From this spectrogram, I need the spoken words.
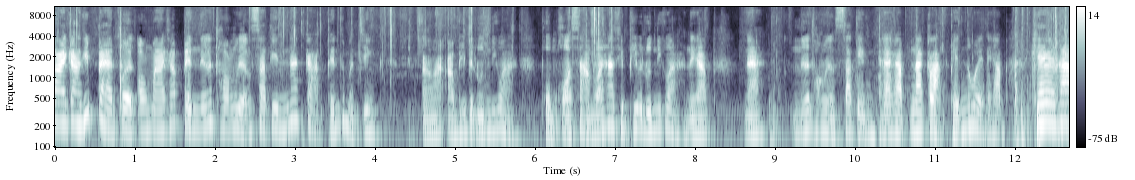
รายการที่ 8 เปิดออกมาครับ เป็นเนื้อทองเหลืองซาตินหน้ากากเพ้นท์เสมือนจริง เอาละเอาพี่ไปลุ้นดีกว่า ผมขอ 350 พี่ไปลุ้นดีกว่านะครับนะเนื้อทองเหลืองซาตินนะครับหน้ากากเพ้นท์ด้วยนะครับ แค่หน้า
